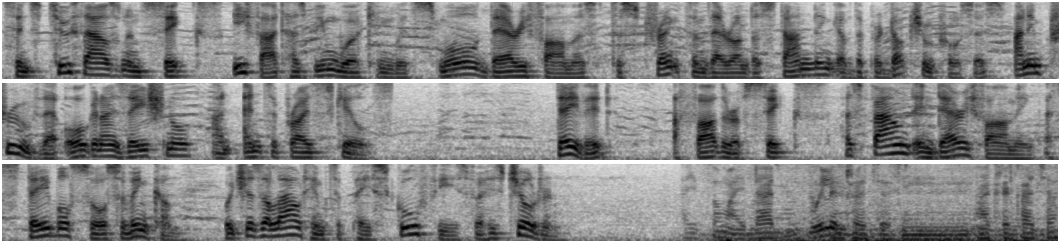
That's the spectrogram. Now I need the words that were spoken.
Since 2006, IFAD has been working with small dairy farmers to strengthen their understanding of the production process and improve their organizational and enterprise skills. David, a father of six, has found in dairy farming a stable source of income, which has allowed him to pay school fees for his children. I saw my dad really interested in agriculture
